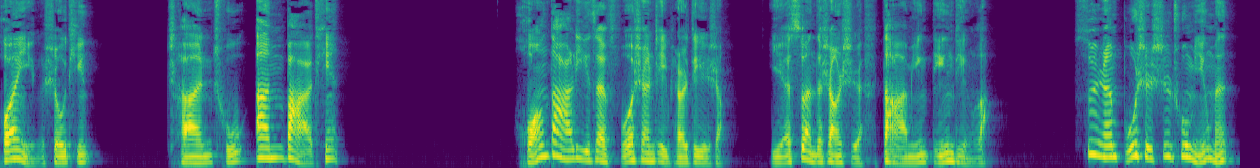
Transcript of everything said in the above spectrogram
欢迎收听《铲除安霸天》。黄大力在佛山这片地上也算得上是大名鼎鼎了。虽然不是师出名门，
